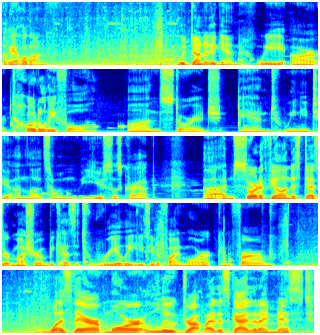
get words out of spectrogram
okay, hold on. We've done it again. We are totally full on storage and we need to unload some useless crap. Uh, I'm sort of feeling this desert mushroom because it's really easy to find more. Confirm. Was there more loot dropped by this guy that I missed?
